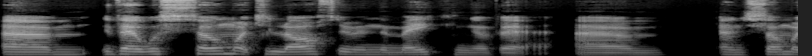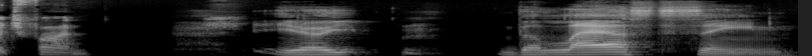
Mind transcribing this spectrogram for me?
um, there was so much laughter in the making of it, um, and so much fun. You know, the last scene,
